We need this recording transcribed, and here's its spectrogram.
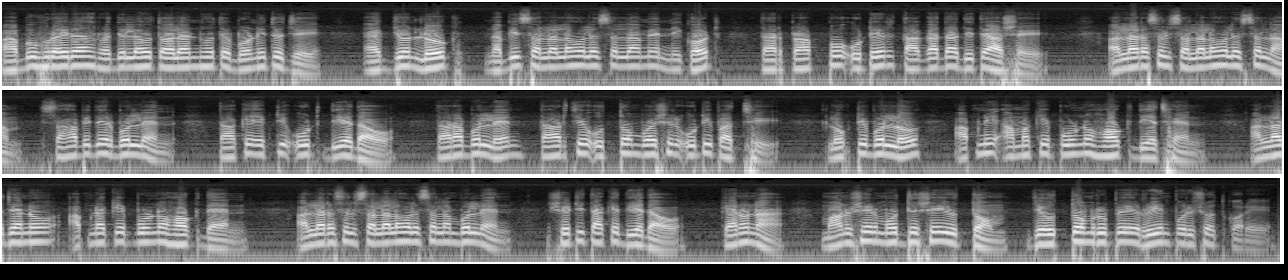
আবু হুরাইরা হ্রদিল্লাহ তাল্লাহ্ন হতে বর্ণিত যে, একজন লোক নবী সাল্লাহ আলাইসাল্লামের নিকট তার প্রাপ্য উটের তাগাদা দিতে আসে। আল্লাহ রসুল সাল্লাহ আলাইসাল্লাম সাহাবিদের বললেন, তাকে একটি উট দিয়ে দাও। তারা বললেন, তার চেয়ে উত্তম বয়সের উটি পাচ্ছি। লোকটি বলল, আপনি আমাকে পূর্ণ হক দিয়েছেন। আল্লাহ যেন আপনাকে পূর্ণ হক দেন। আল্লাহ রসুল সাল্লাহ সাল্লাম বললেন, সেটি তাকে দিয়ে দাও। কেননা, মানুষের মধ্যে সেই উত্তম, যে উত্তম রূপে ঋণ পরিশোধ করে।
